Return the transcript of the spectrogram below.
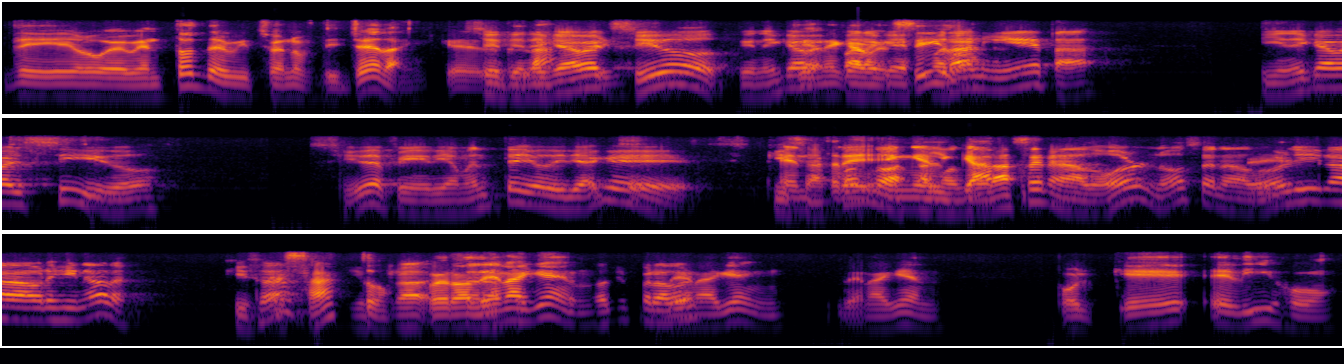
de los eventos de Return of the Jedi. que, Sí, tiene que haber sido, tiene que haber, Tiene que para haber que sido. fuera nieta, tiene que haber sido, sí, definitivamente yo diría que quizás Entre- cuando, en el cuando gap. era senador, ¿no? Senador Sí. y las originales, quizás. Exacto, la- pero then again, then again, then again, ¿por qué el hijo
